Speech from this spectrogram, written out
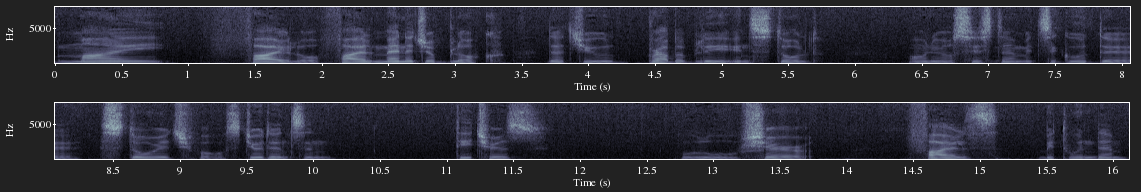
My file or file manager block that you probably installed on your system. It's a good uh, storage for students and teachers who share files between them.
